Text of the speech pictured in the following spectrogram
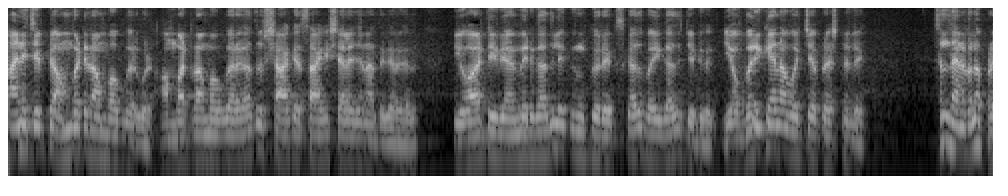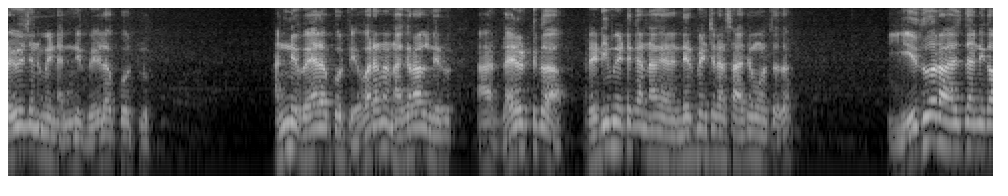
అని చెప్పి అంబటి రాంబాబు గారు కూడా. అంబటి రాంబాబు గారు కాదు శాఖ సాకి శైలజనాథ్ గారు కాదు. యువాటీవీ అమీర్ కాదు లేక ఇంకో ఎక్స్ కాదు వై కాదు జెడ్ కాదు. ఎవరికైనా వచ్చే ప్రశ్నలే. అసలు దానివల్ల ప్రయోజనం ఏంటి? అన్ని వేల కోట్లు. అన్ని వేల కోట్లు. ఎవరైనా నగరాలు నిర్ డైరెక్ట్గా రెడీమేడ్గా నిర్మించడం సాధ్యమవుతుందా? ఏదో రాజధానిగా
